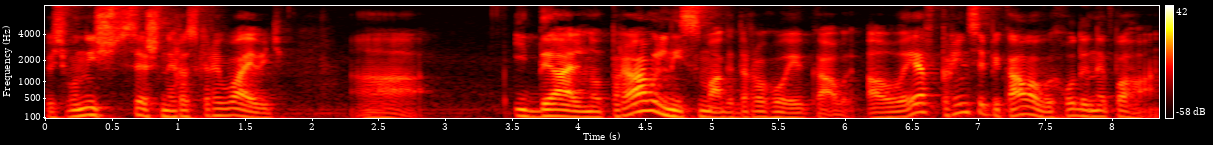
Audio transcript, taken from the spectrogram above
Тобто вони все ж не розкривають а, ідеально правильний смак дорогої кави, але в принципі кава виходить непогано.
